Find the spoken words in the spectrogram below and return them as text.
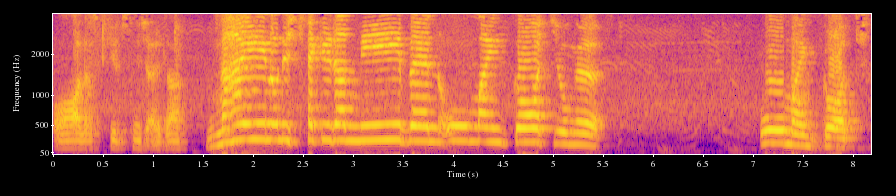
Oh, das gibt's nicht, Alter. Nein, und ich tackle daneben. Oh mein Gott, Junge. Oh mein Gott.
